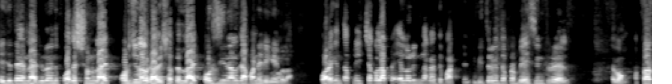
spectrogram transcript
এই যে দেখেন লাইটগুলো কিন্তু পজেশন লাইট অরিজিনাল গাড়ির সাথে লাইট অরিজিনাল জাপানি রিং এগুলা। পরে কিন্তু আপনি ইচ্ছা করলে আপনি এলো রিং লাগাতে পারতেন। ভিতরে কিন্তু আপনার বেস ইন্টারিয়াল এবং আপনার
